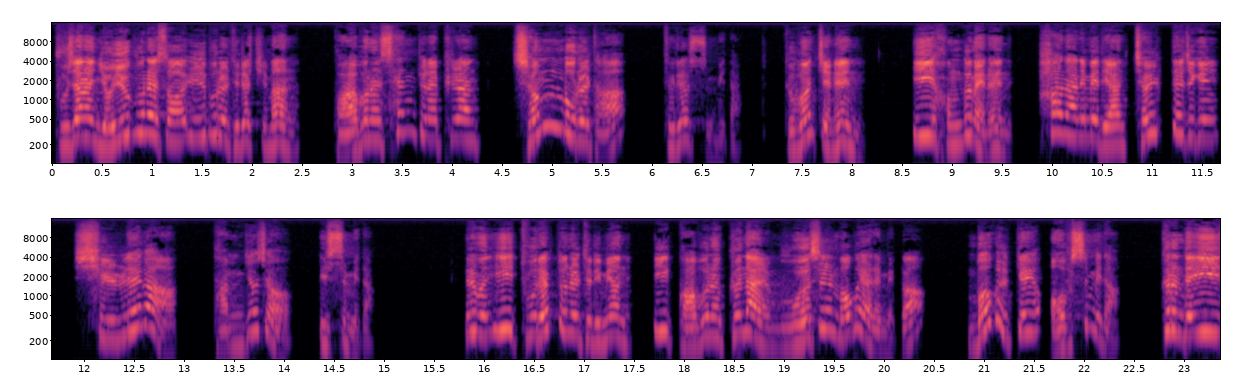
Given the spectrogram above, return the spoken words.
부자는 여유분에서 일부를 드렸지만 과부는 생존에 필요한 전부를 다 드렸습니다. 두 번째는 이 헌금에는 하나님에 대한 절대적인 신뢰가 담겨져 있습니다. 여러분, 이 두 랩돈을 드리면 이 과부는 그날 무엇을 먹어야 됩니까? 먹을 게 없습니다. 그런데 이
